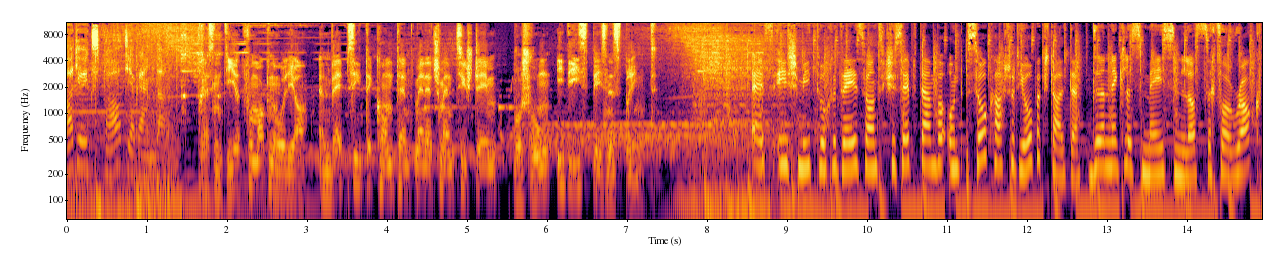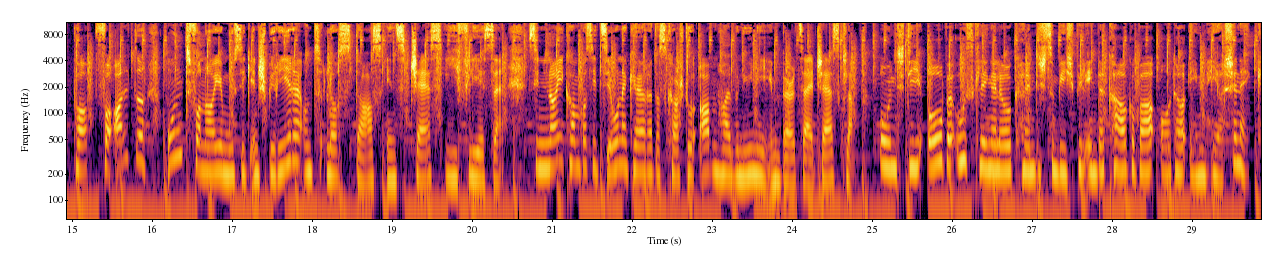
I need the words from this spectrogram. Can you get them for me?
Radio X Party Agenda. Präsentiert von Magnolia, einem Webseite-Content-Management-System, das Schwung in dein Business bringt. Es ist Mittwoch, der 23. September und so kannst du die oben gestalten. Der Nicholas Mason lässt sich von Rock, Pop, von alter und von neuer Musik inspirieren und lässt das ins Jazz einfließen. Seine neuen Kompositionen hören, das kannst du ab halb neun im Birdside Jazz Club. Und die oben ausklingen lassen könntest du zum Beispiel in der Cargo Bar oder im Hirscheneck.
